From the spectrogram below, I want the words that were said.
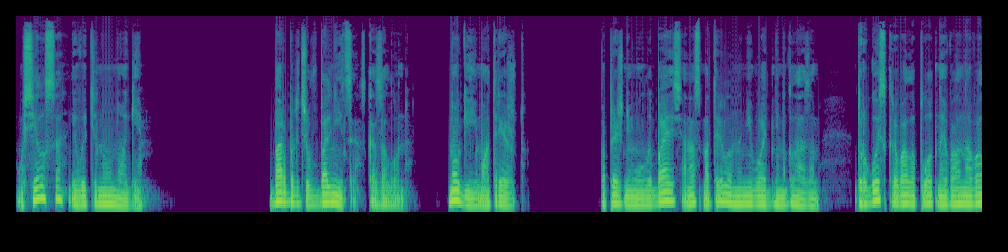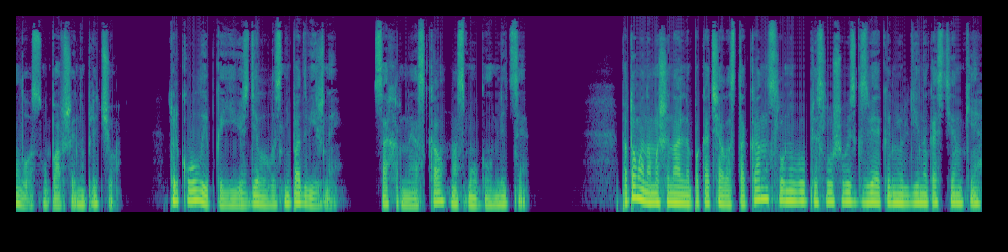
уселся и вытянул ноги. «Барбридж в больнице», — сказал он. «Ноги ему отрежут». По-прежнему улыбаясь, она смотрела на него одним глазом. Другой скрывала плотная волна волос, упавшая на плечо. Только улыбка ее сделалась неподвижной. Сахарный оскал на смуглом лице. Потом она машинально покачала стакан, словно бы прислушиваясь к звяканью льди на костенке,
